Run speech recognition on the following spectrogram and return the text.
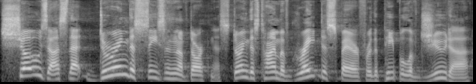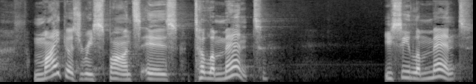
shows us that during the season of darkness, during this time of great despair for the people of Judah, Micah's response is to lament. You see, lament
